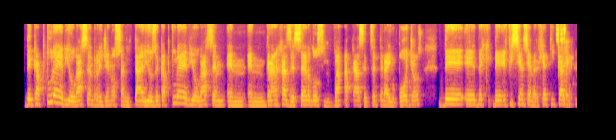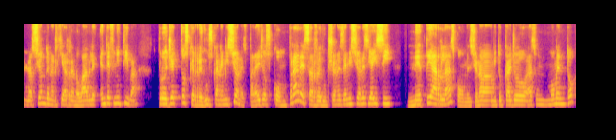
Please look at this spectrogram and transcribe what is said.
de captura de biogás en rellenos sanitarios, de captura de biogás en, en, granjas de cerdos y vacas, etcétera, y pollos, de, eh, de, eficiencia energética, de generación de energía renovable. En definitiva, proyectos que reduzcan emisiones. Para ellos, comprar esas reducciones de emisiones y ahí sí netearlas, como mencionaba mi tocayo hace un momento,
